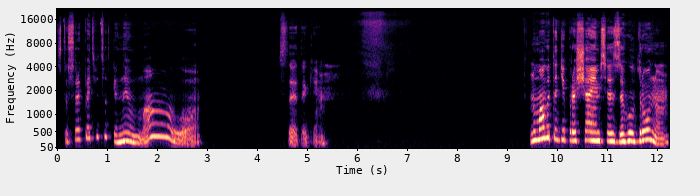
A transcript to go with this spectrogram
145% немало. Все-таки. Ну, мабуть, тоді прощаємося з Гулдроном.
